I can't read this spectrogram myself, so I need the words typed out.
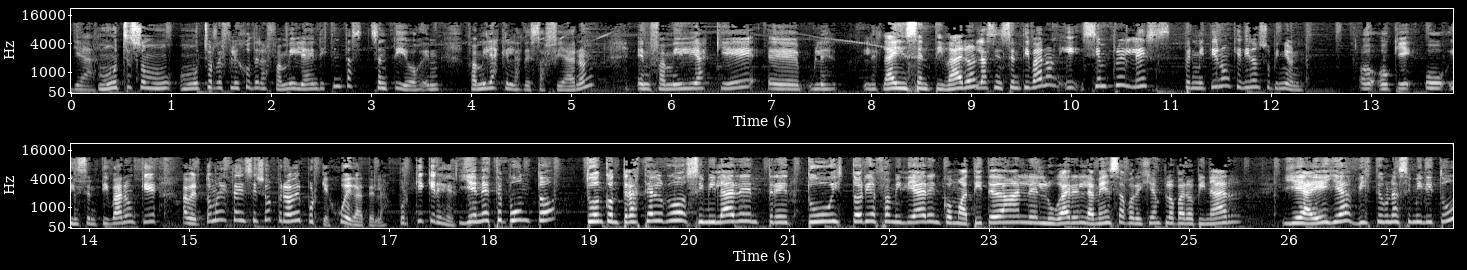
Ya. Muchas son mu- muchos reflejos de las familias en distintos sentidos, en familias que las desafiaron, en familias que eh, les, les- la incentivaron, las incentivaron y siempre les permitieron que dieran su opinión. O, o que o incentivaron que, a ver, tomas esta decisión, pero a ver, ¿por qué? Juégatela. ¿Por qué quieres esto? Y en este punto, ¿tú encontraste algo similar entre tu historia familiar, en cómo a ti te daban el lugar en la mesa, por ejemplo, para opinar, y a ellas viste una similitud?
